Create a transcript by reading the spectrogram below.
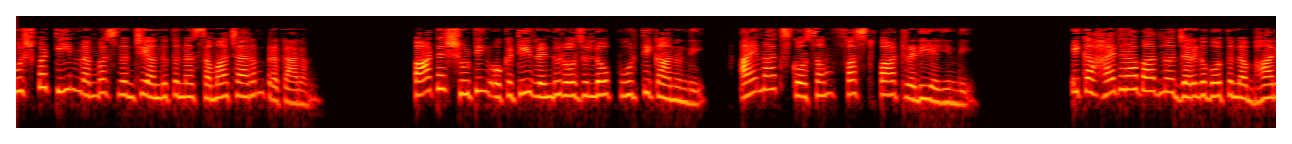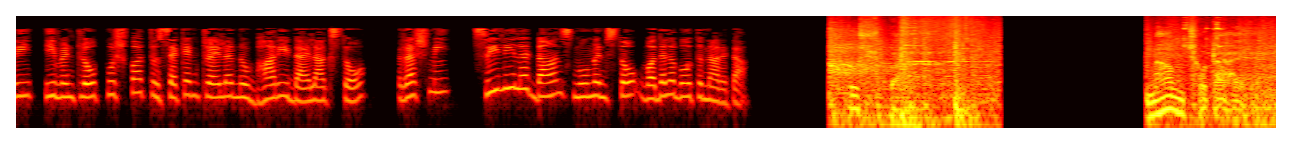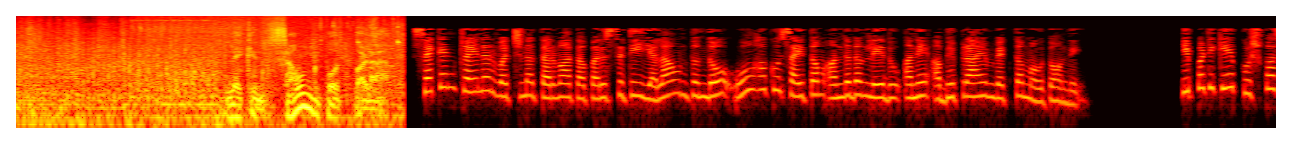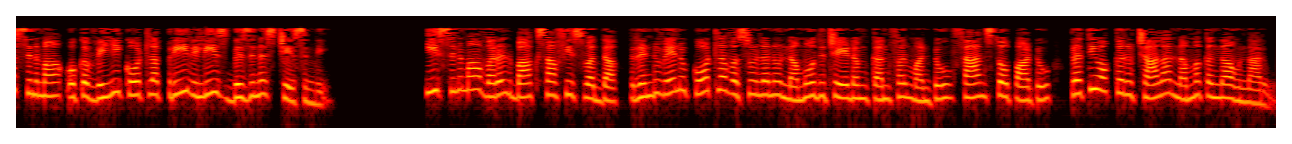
Pushpa team members నుంచి అందుతున్న సమాచారం ప్రకారం పాట షూటింగ్ ఒకటి రెండు రోజుల్లో పూర్తి కానుంది. ఐమాక్స్ కోసం ఫస్ట్ పార్ట్ రెడీ అయ్యింది. ఇక హైదరాబాద్లో జరగబోతున్న భారీ ఈవెంట్లో పుష్ప టు సెకండ్ ట్రైలర్ను భారీ డైలాగ్స్తో రష్మి శ్రీలీల డాన్స్ మూమెంట్స్తో వదలబోతున్నారట. నామ్ ఛోటా హై. లేకిన్ సౌండ్ బోత్ బడా. సెకండ్ ట్రైలర్ వచ్చిన తర్వాత పరిస్థితి ఎలా ఉంటుందో ఊహకు సైతం అందడం లేదు అనే అభిప్రాయం వ్యక్తం అవుతోంది. ఇప్పటికే పుష్ప సినిమా ఒక వెయ్యి కోట్ల ప్రీ రిలీజ్ బిజినెస్ చేసింది. ఈ సినిమా వరల్డ్ బాక్సాఫీస్ వద్ద రెండు వేలు కోట్ల వసూళ్ళను నమోదు చేయడం కన్ఫర్మ్ అంటూ ఫ్యాన్స్తో పాటు ప్రతి ఒక్కరూ చాలా నమ్మకంగా ఉన్నారు.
